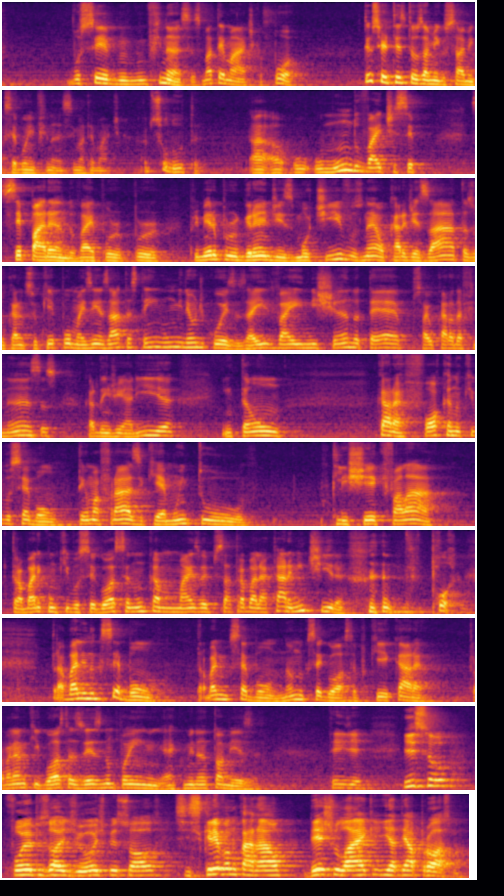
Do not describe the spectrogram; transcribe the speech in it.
Você, finanças, matemática, pô, tenho certeza que teus amigos sabem que você é bom em finanças e matemática. Absoluta. A, a, o, o, mundo vai te se, separando, vai por, por primeiro por grandes motivos, né? O cara de exatas, o cara não sei o quê. Pô, mas em exatas tem um milhão de coisas. Aí vai nichando até sai o cara da finanças, o cara da engenharia. Então, cara, foca no que você é bom. Tem uma frase que é muito clichê que fala: ah, trabalhe com o que você gosta, você nunca mais vai precisar trabalhar. Cara, é mentira. Porra Trabalhe no que você é bom. Trabalhe no que você é bom, não no que você gosta. Porque, cara, trabalhar no que gosta às vezes não põe é, comida na tua mesa. Entendi. Isso foi o episódio de hoje, pessoal. Se inscreva no canal, deixa o like e até a próxima.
